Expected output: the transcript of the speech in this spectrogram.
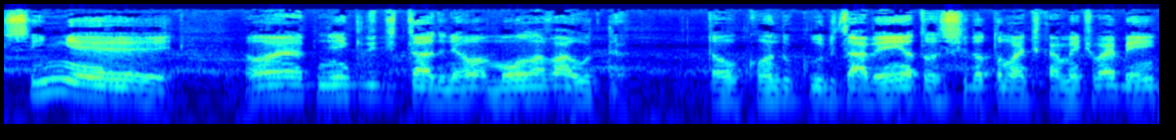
Sim, é então é nem acreditado, né? Uma mão lava a outra. Então quando o clube está bem, a torcida automaticamente vai bem.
